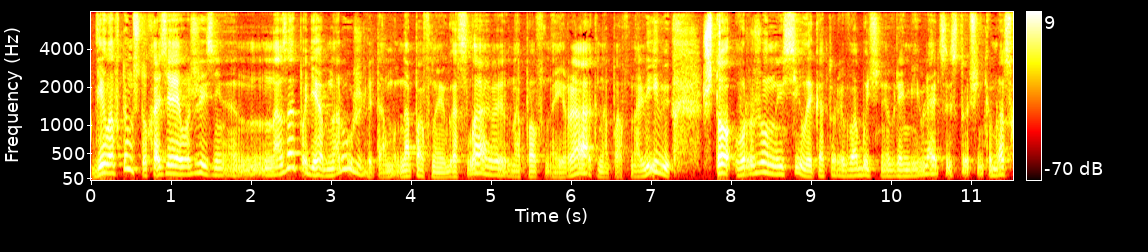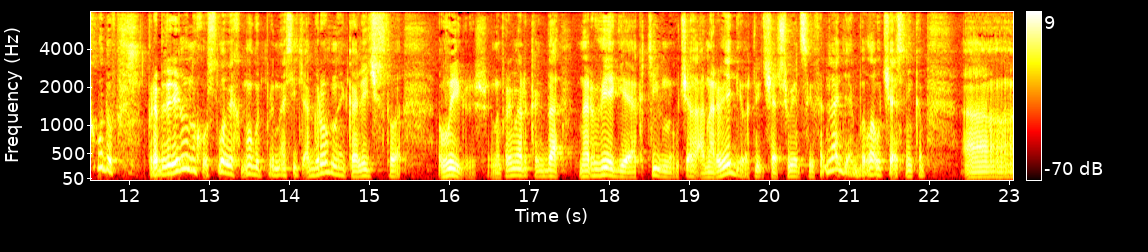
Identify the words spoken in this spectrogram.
Дело в том, что хозяева жизни на Западе обнаружили, там, напав на Югославию, напав на Ирак, напав на Ливию, что вооруженные силы, которые в обычное время являются источником расходов, при определенных условиях могут приносить огромное количество выигрышей. Например, когда Норвегия активно участвовала, а Норвегия, в отличие от Швеции и Финляндии, была участником Э,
